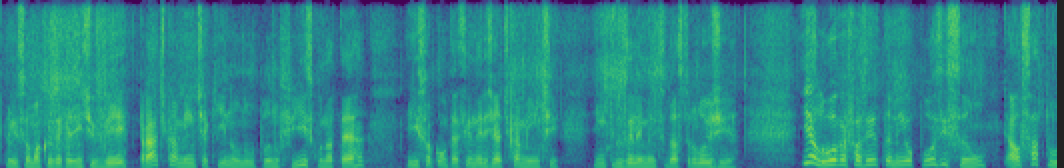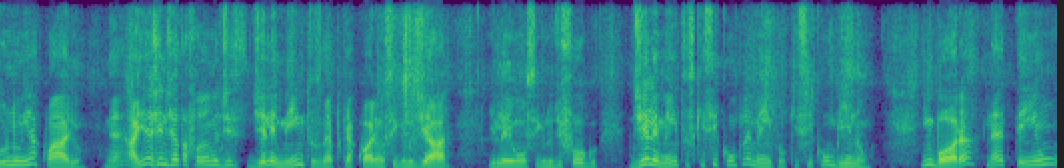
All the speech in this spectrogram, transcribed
Então isso é uma coisa que a gente vê praticamente aqui no, no plano físico, na Terra, e isso acontece energeticamente entre os elementos da astrologia. E a Lua vai fazer também oposição ao Saturno em Aquário. Né? Aí a gente já está falando de, de, elementos, né? porque Aquário é um signo de ar e Leão é um signo de fogo, de elementos que se complementam, que se combinam. Embora né, tenham,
